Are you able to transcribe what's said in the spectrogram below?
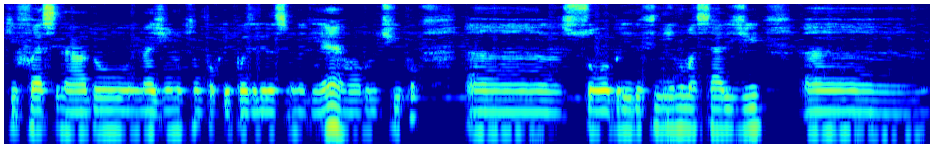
que foi assinado, imagino que um pouco depois ali da Segunda Guerra, algo do tipo, uh, sobre definir uma série de uh,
